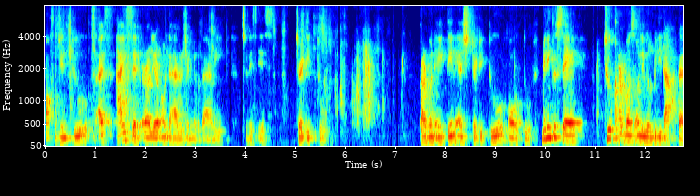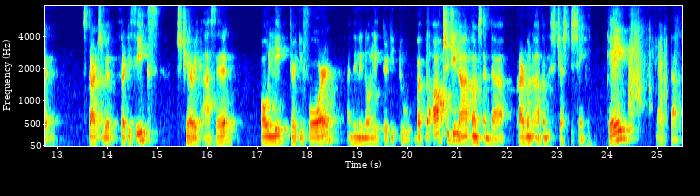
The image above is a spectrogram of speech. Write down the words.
oxygen 2. So as I said earlier, only the hydrogen will vary. So this is 32. Carbon 18, H32, O2. Meaning to say, two carbons only will be deducted starts with 36, stearic acid, oleic 34, and then linoleic 32. But the oxygen atoms and the carbon atom is just the same. Okay? Like that.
